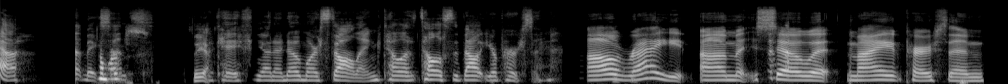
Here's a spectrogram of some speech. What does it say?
Yeah, that makes That sense. So yeah, Okay, Fiona, no more stalling. Tell us, tell us about your person. All right. Um. So my person.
